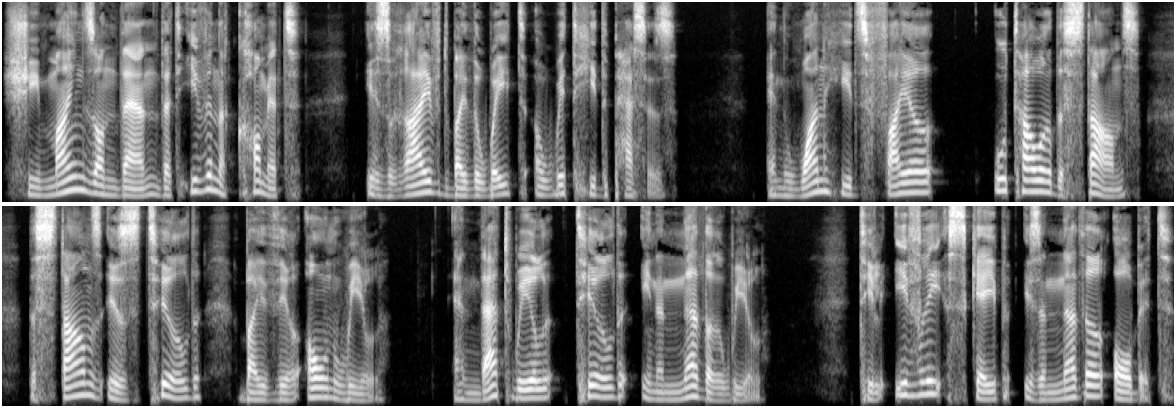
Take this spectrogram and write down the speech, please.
She minds on then that even a comet is rived by the weight a wit heed passes, and one heeds fire utower the stars, the stars is tilled by their own wheel, and that wheel tilled in another wheel, till every escape is another orbit,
